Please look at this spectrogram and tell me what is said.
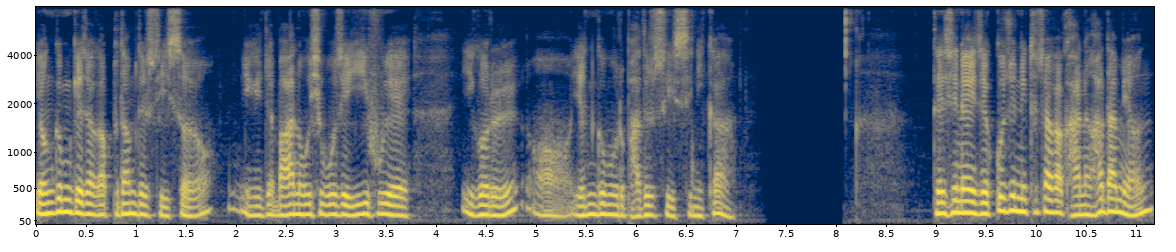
연금 계좌가 부담될 수 있어요. 이게 이제 만 55세 이후에 이거를 어, 연금으로 받을 수 있으니까 대신에 이제 꾸준히 투자가 가능하다면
